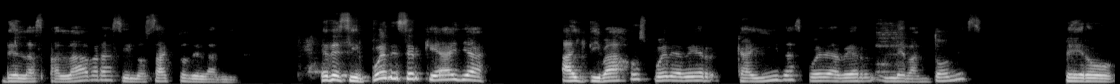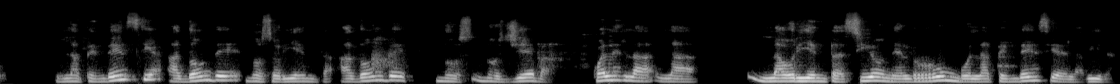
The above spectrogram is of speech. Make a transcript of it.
de las palabras y los actos de la vida. Es decir, puede ser que haya altibajos, puede haber caídas, puede haber levantones, pero la tendencia a dónde nos orienta, a dónde nos, nos lleva, cuál es la, la, la orientación, el rumbo, la tendencia de la vida.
